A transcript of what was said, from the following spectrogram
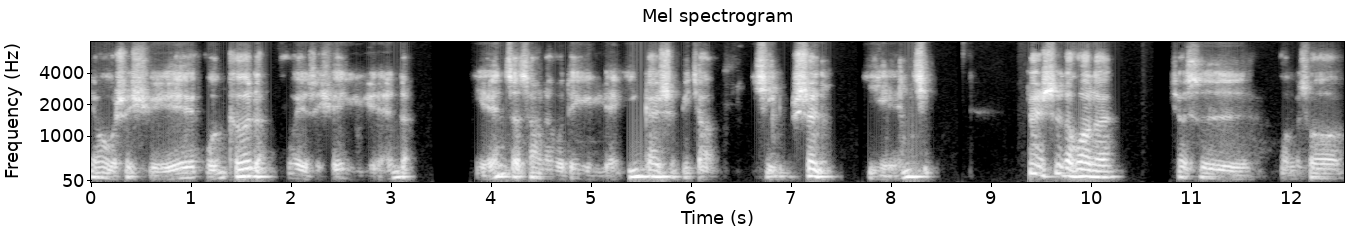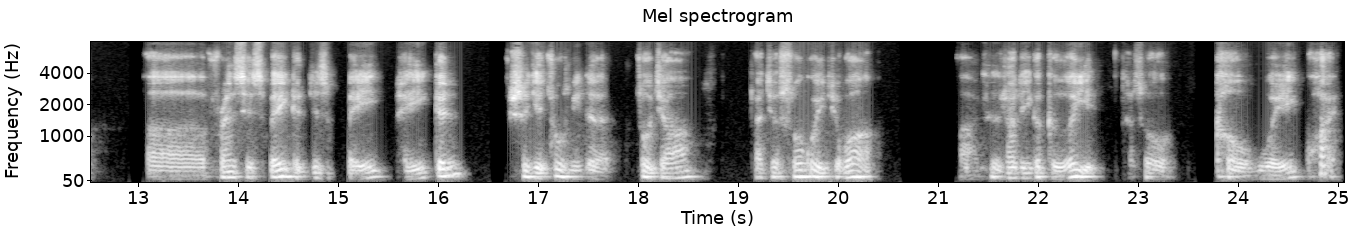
因为我是学文科的，我也是学语言的。原则上呢，我对语言应该是比较谨慎严谨。但是的话呢，就是我们说，呃，Francis Bacon 就是培培根，世界著名的作家，他就说过一句话，啊，这是他的一个格言，他说：“口为快，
